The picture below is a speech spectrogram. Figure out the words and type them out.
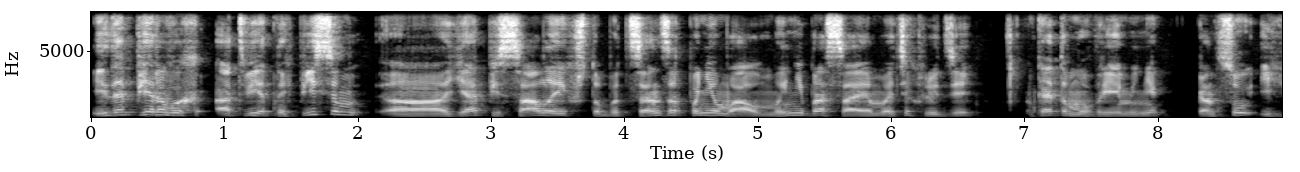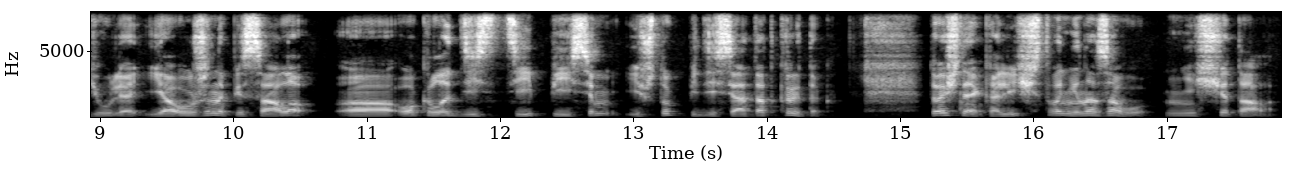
И до первых ответных писем э, я писала их, чтобы цензор понимал, мы не бросаем этих людей. К этому времени, к концу июля, я уже написала э, около 10 писем и штук 50 открыток. Точное количество не назову, не считала.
